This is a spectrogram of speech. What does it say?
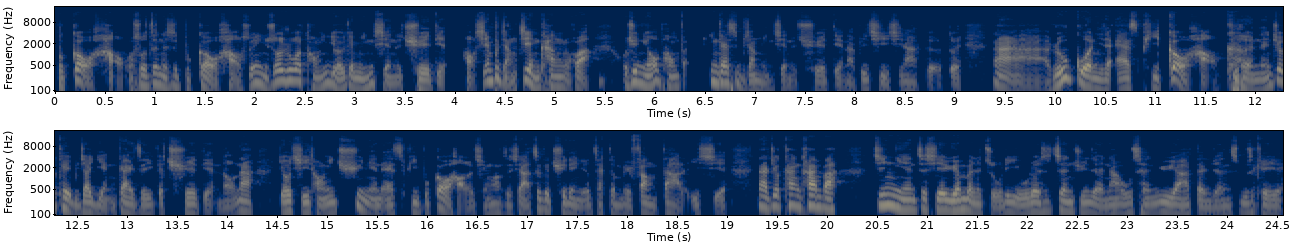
不够好，我说真的是不够好。所以你说如果统一有一个明显的缺点，好，先不讲健康的话，我觉得牛棚应该是比较明显的缺点啊，比起其他各队。那如果你的 SP 够好，可能就可以比较掩盖这一个缺点喽。那尤其统一去年的 SP 不够好的情况之下，这个缺点又再更被放大了一些。那就看看吧，今年这些原本的主力，无论是郑军人啊、吴成玉啊等人，是不是可以？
